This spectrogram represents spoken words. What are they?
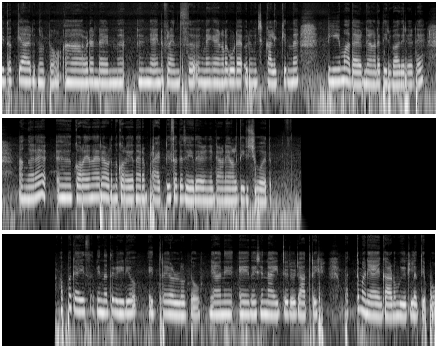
ഇതൊക്കെ ആയിരുന്നു കേട്ടോ അവിടെ ഉണ്ടായിരുന്ന എന്റെ ഫ്രണ്ട്സ് അങ്ങനെ ഞങ്ങളുടെ കൂടെ ഒരുമിച്ച് കളിക്കുന്ന ടീം അതായിരുന്നു ഞങ്ങളുടെ തിരുവാതിരയുടെ. അങ്ങനെ കുറേ നേരം അവിടെ നിന്ന് കുറേ നേരം പ്രാക്ടീസൊക്കെ ചെയ്ത് കഴിഞ്ഞിട്ടാണ് ഞങ്ങൾ തിരിച്ചു പോയത്. അപ്പോൾ ഗൈസ് അപ്പോൾ ഇന്നത്തെ വീഡിയോ ഇത്രയേ ഉള്ളൂ കേട്ടോ ഞാൻ ഏകദേശം നൈറ്റ് ഒരു രാത്രി പത്ത് മണിയായി കാണും വീട്ടിലെത്തിയപ്പോൾ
